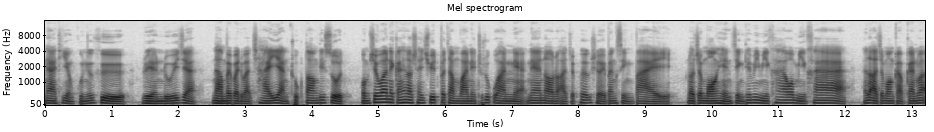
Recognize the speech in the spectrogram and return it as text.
หน้าที่ของคุณก็คือ เรียนรู้ที่จะนำไปปฏิบัติใช้อย่างถูกต้องที่สุด ผมเชื่อว่าในการให้เราใช้ชีวิตประจำวันในทุกๆวันเนี่ยแน่นอนเราอาจจะเพิกเฉยบางสิ่งไป เราจะมองเห็นสิ่งที่ไม่มีค่าว่ามีค่า แล้วเราอาจจะมองกลับกันว่า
